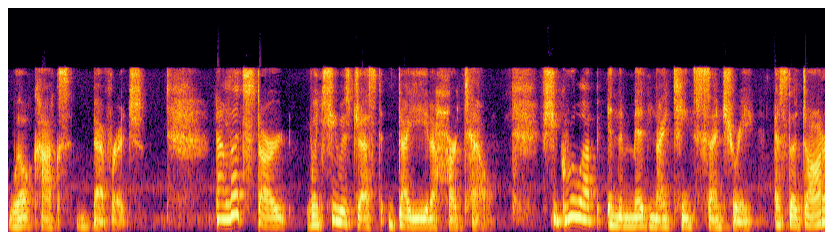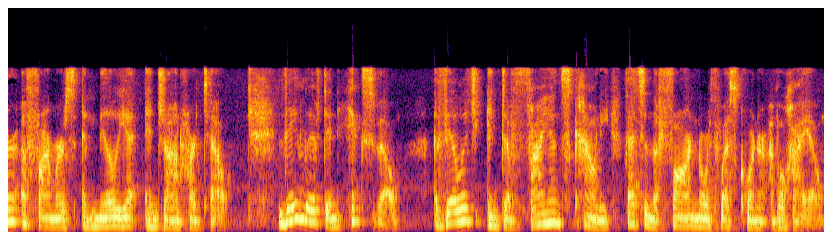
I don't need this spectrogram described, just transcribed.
Wilcox Beveridge. Now let's start when she was just Daida Hartel. She grew up in the mid 19th century as the daughter of farmers Amelia and John Hartell. They lived in Hicksville, a village in Defiance County that's in the far northwest corner of Ohio.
